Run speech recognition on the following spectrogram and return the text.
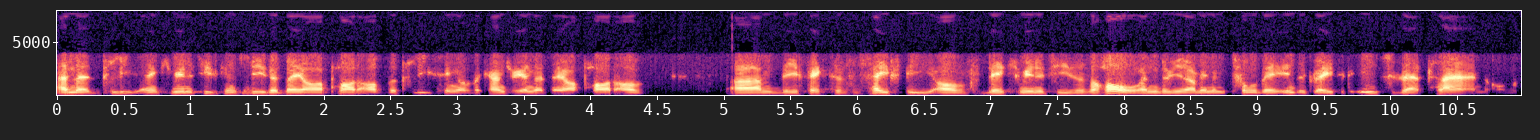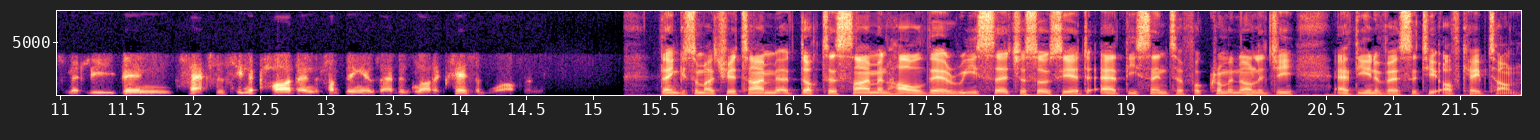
and that poli- and communities can see that they are part of the policing of the country and that they are part of um, the effective safety of their communities as a whole. And you know, I mean, until they're integrated into that plan, ultimately, then SAPS is seen apart and something is, that is not accessible often. Thank you so much for your time. Uh, Dr. Simon Howell, their Research Associate at the Center for Criminology at the University of Cape Town.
